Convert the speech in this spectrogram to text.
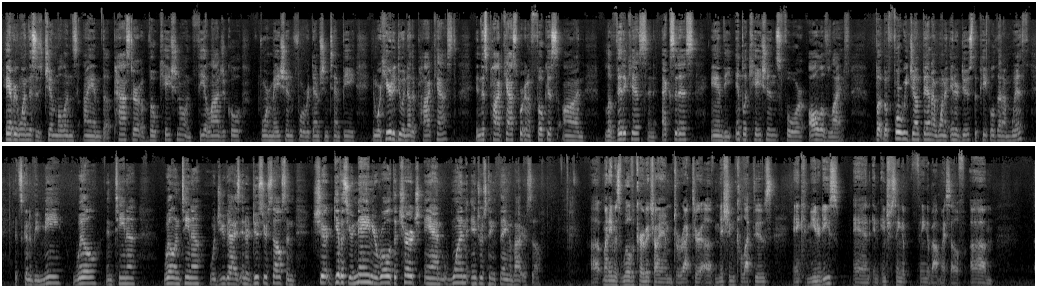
Hey everyone, this is Jim Mullins. I am the pastor of vocational and theological formation for Redemption Tempe, and we're here to do another podcast. In this podcast, we're going to focus on Leviticus and Exodus and the implications for all of life. But before we jump in, I want to introduce the people that I'm with. It's going to be me, Will, and Tina. Will and Tina, would you guys introduce yourselves and share, give us your name, your role at the church, and one interesting thing about yourself? Uh, my name is Will Vakurvich. I am director of mission collectives and communities. And an interesting thing about myself, um,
